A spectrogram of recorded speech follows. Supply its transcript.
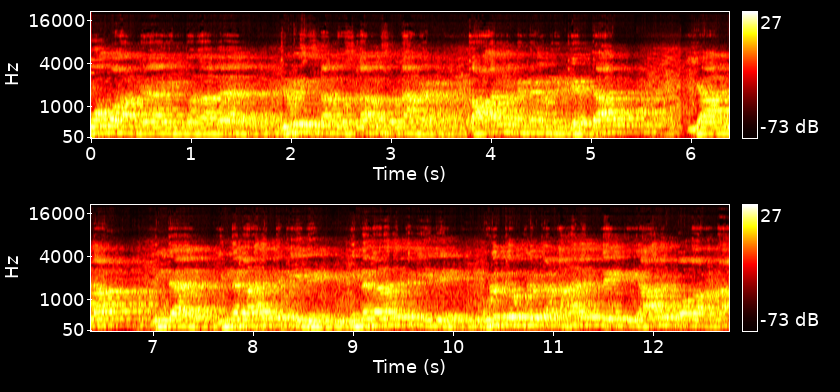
போவாங்க என்பதாக ஜிப்ரீல் சலாத்து வஸ்லாம் சொன்னாங்க. காரணம் என்னவென்று கேட்டால் யாரெல்லாம் இந்த இந்த நரகத்துக்கு இது இந்த நரகத்துக்கு இது. முழுக்க முழுக்க நரகத்துக்கு யாரு போவாங்கன்னா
